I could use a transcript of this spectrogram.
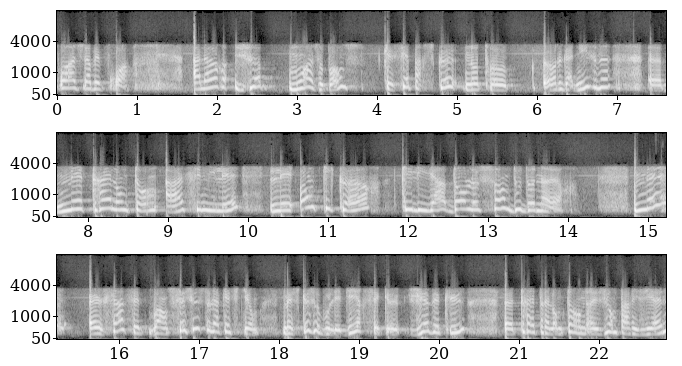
froid, j'avais froid. Alors, je, moi, je pense que c'est parce que notre organisme met très longtemps à assimiler les anticorps qu'il y a dans le sang du donneur. Mais euh, ça, c'est bon, c'est juste la question. Mais ce que je voulais dire, c'est que j'ai vécu euh, très très longtemps en région parisienne,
